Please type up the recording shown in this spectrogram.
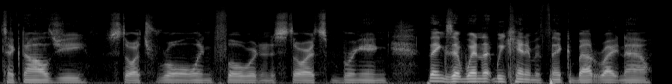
technology starts rolling forward and it starts bringing things that when we can't even think about right now.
